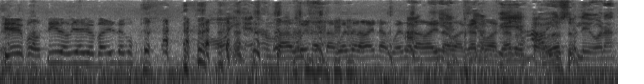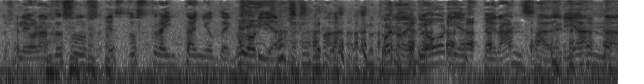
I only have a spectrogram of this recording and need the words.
¿Qué, Faustino? Bien, mi hermanito. Oye, Está buena, está buena la vaina, buena la vaina, Aquí, bacano, aquí, aquí, bacano. Javi, celebrando, celebrando esos, estos 30 años de gloria. bueno, de gloria, esperanza, Adriana.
